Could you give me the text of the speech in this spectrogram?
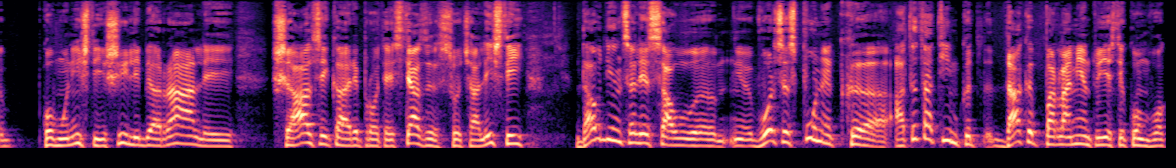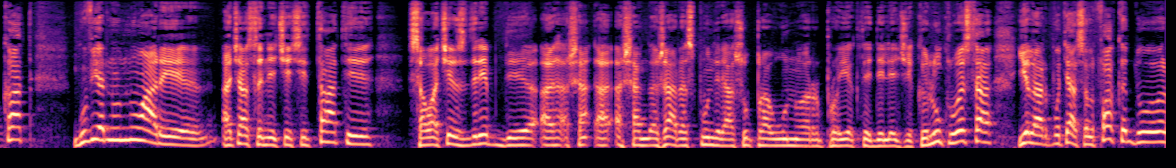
uh, comuniștii, și liberalii, și alții care protestează, socialiștii, dau de înțeles sau uh, vor să spună că atâta timp cât dacă Parlamentul este convocat, guvernul nu are această necesitate sau acest drept de a-și, a- a-și angaja răspunderea asupra unor proiecte de lege. Că lucrul ăsta el ar putea să-l facă doar,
